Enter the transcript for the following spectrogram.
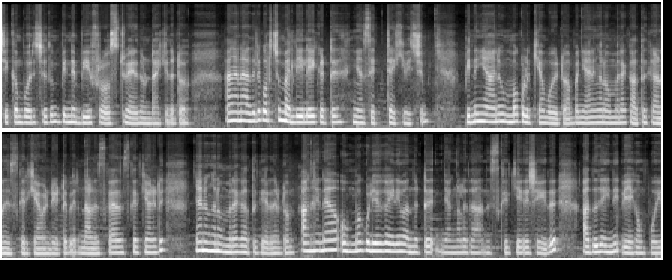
ചിക്കൻ പൊരിച്ചതും പിന്നെ ബീഫ് റോസ്റ്റും ആയിരുന്നു ഉണ്ടാക്കിയത് കേട്ടോ അങ്ങനെ അതിൽ കുറച്ച് മല്ലിയിലേക്കിട്ട് ഞാൻ സെറ്റാക്കി വെച്ചു. പിന്നെ ഞാൻ ഉമ്മ കുളിക്കാൻ പോയിട്ടു. അപ്പോൾ ഞാനിങ്ങനെ ഉമ്മനെ കത്തുകയാണ് നിസ്കരിക്കാൻ വേണ്ടിയിട്ട്. പെരുന്നാൾ നിസ്കാരം നിസ്കരിക്കാൻ വേണ്ടിയിട്ട് ഞാനിങ്ങനെ ഉമ്മനെ കാത്തുക്കായിരുന്നു കേട്ടോ അങ്ങനെ ഉമ്മ കുളിയൊക്കെ കഴിഞ്ഞ് വന്നിട്ട് ഞങ്ങളിതാ നിസ്കരിക്കുകയൊക്കെ ചെയ്ത് അത് കഴിഞ്ഞ് വേഗം പോയി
